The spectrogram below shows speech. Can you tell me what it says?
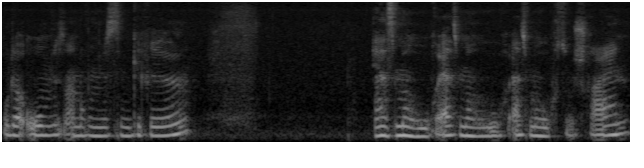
Oder oben ist auch noch ein bisschen Grill. Erstmal hoch, erstmal hoch, erstmal hoch zum Schrein.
